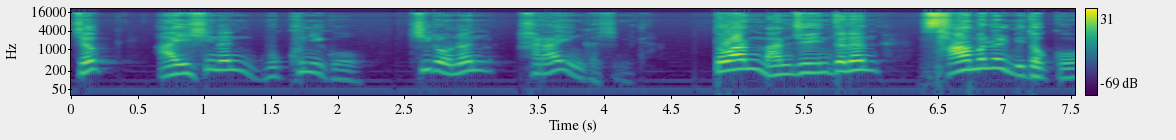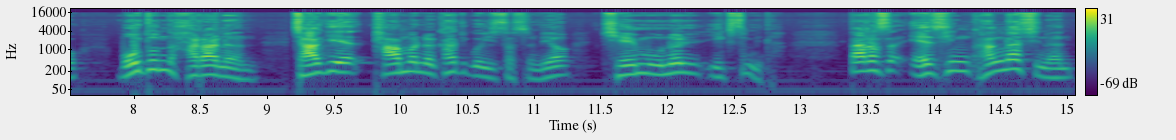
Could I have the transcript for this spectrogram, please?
즉 아이시는 무쿤이고 지로는 하라인 것입니다. 또한 만주인들은 사문을 믿었고 모든 하라는 자기의 사문을 가지고 있었으며 제문을 읽습니다. 따라서 애신 강나씨는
